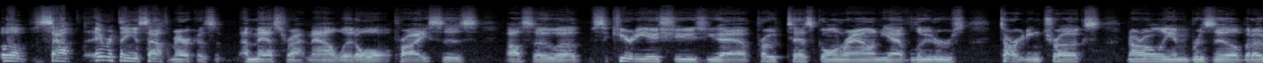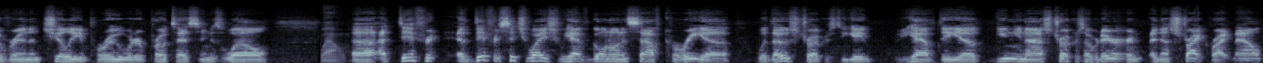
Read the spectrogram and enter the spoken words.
Well, South everything in South America is a mess right now with oil prices, also uh, security issues. You have protests going around. You have looters targeting trucks, not only in Brazil but over in, in Chile and Peru, where they're protesting as well. Wow. Uh, a different a different situation we have going on in South Korea with those truckers. You you have the uh, unionized truckers over there in, in a strike right now.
